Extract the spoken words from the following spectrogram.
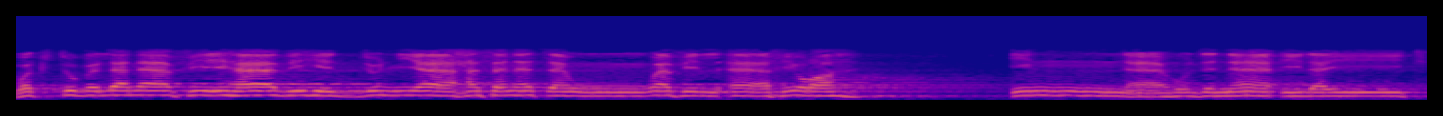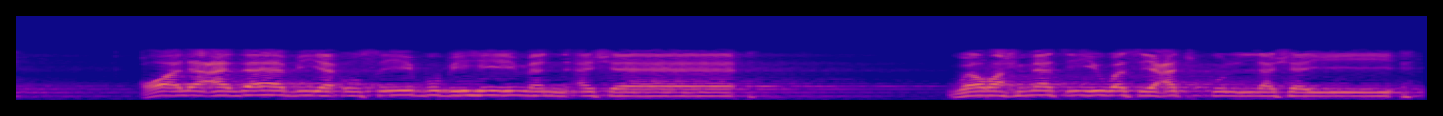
واكتب لنا في هذه الدنيا حسنة وفي الآخرة. إنا هدنا إليك. قال عذابي أصيب به من أشاء ورحمتي وسعت كل شيء.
